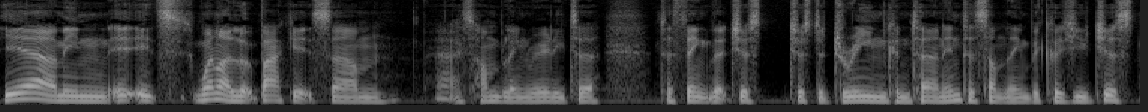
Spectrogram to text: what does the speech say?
Yeah, I mean, it's when I look back, it's um, it's humbling really to to think that just just a dream can turn into something because you just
